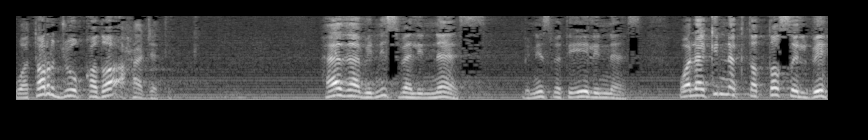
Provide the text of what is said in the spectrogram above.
وترجو قضاء حاجتك. هذا بالنسبة للناس. بالنسبة إيه للناس؟ ولكنك تتصل به.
